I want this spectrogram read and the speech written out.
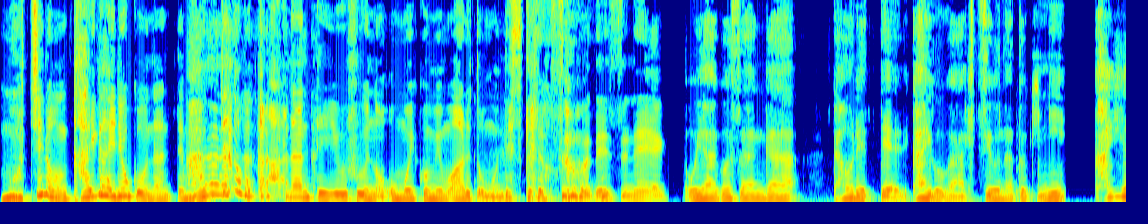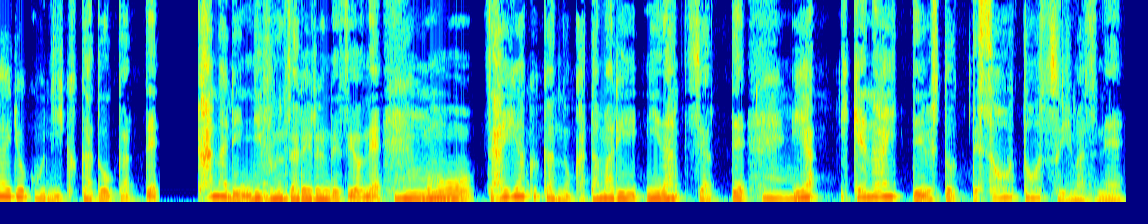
もちろん海外旅行なんてもってのほかなんていう風の思い込みもあると思うんですけど。そうですね。親御さんが倒れて介護が必要な時に海外旅行に行くかどうかってかなり二分されるんですよね。うん、もう罪悪感の塊になっちゃって、うん、いや、いけないっていう人って相当数いますね。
